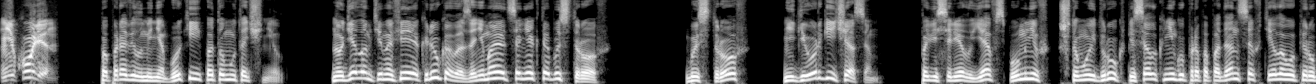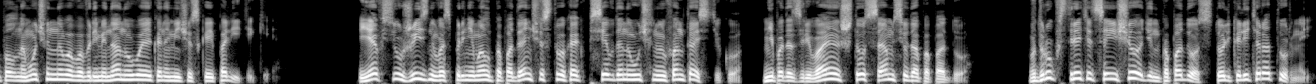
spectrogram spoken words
«Никулин!» Поправил меня Боки и потом уточнил. Но делом Тимофея Крюкова занимается некто Быстров. Быстров? Не Георгий часом? Повеселел я, вспомнив, что мой друг писал книгу про попаданцев тела оперуполномоченного во времена новой экономической политики. Я всю жизнь воспринимал попаданчество как псевдонаучную фантастику, не подозревая, что сам сюда попаду. Вдруг встретится еще один попадос, только литературный.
